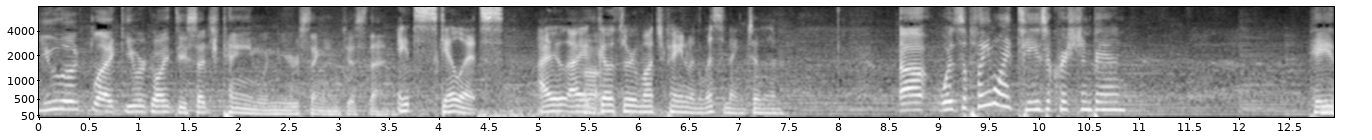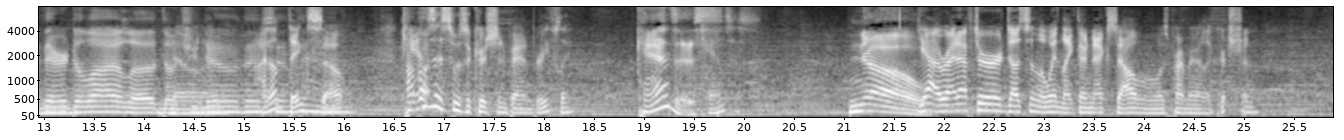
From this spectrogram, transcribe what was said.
You looked like you were going through such pain when you were singing just then. It's skillets. I, I Uh. go through much pain when listening to them. Uh, was the Plain White T's a Christian band? Hey there, Delilah, don't you know this? I don't think so. How about- Kansas was a Christian band briefly. Kansas? Kansas. No. Yeah, right after Dust in the Wind, like their next album was primarily Christian.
